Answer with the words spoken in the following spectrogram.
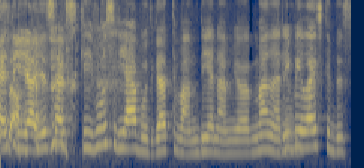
Ketī, jā, jūs sakat, ka mums ir jābūt gatavām dienām, jo man arī jā. bija laiks, kad es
